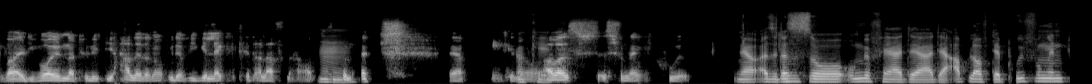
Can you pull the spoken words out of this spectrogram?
weil die wollen natürlich die Halle dann auch wieder wie geleckt hinterlassen haben. Mhm. ja, genau. Okay. Aber es ist schon echt cool. Ja, also das ist so ungefähr der, der Ablauf der Prüfungen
